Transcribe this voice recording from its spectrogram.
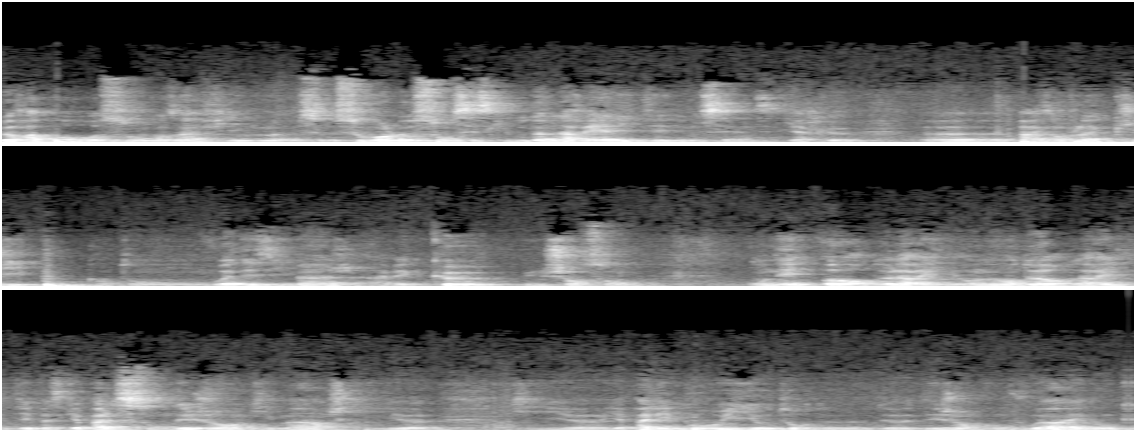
le rapport au son dans un film, souvent le son c'est ce qui vous donne la réalité d'une scène. C'est-à-dire que, euh, par exemple, un clip, quand on voit des images avec que une chanson, on est hors de la, on est en dehors de la réalité parce qu'il n'y a pas le son des gens qui marchent, qui, euh, euh, il n'y a pas les bruits autour de, des gens qu'on voit et donc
